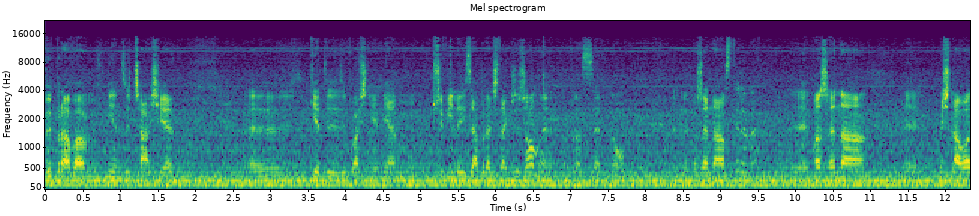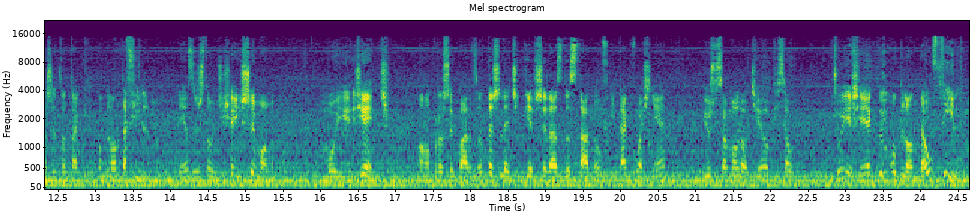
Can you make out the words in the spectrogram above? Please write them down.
wyprawa w międzyczasie, e, kiedy właśnie miałem przywilej zabrać także żonę wraz ze mną. E, Marzena, e, Marzena myślała, że to tak ogląda film. Nie? Zresztą dzisiaj Szymon, mój zięć, o proszę bardzo, też leci pierwszy raz do Stanów i tak właśnie już w samolocie opisał czuję się jakbym oglądał film,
